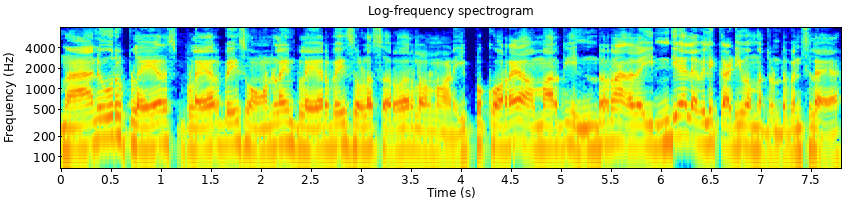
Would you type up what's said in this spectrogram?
നാനൂറ് players player base online player base ഉള്ള സെർവറിലൊന്നാണ് ഇപ്പൊ കുറെ അവന്മാർക്ക് ഇന്റർനാ ഇന്ത്യ ലെവലിൽ കടി വന്നിട്ടുണ്ട്. മനസ്സിലായ?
